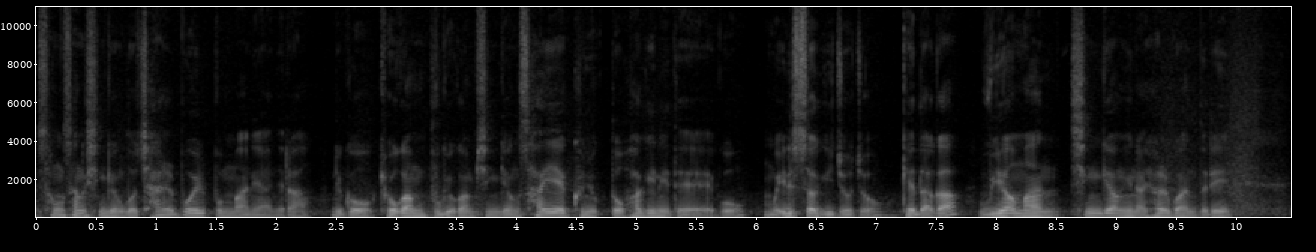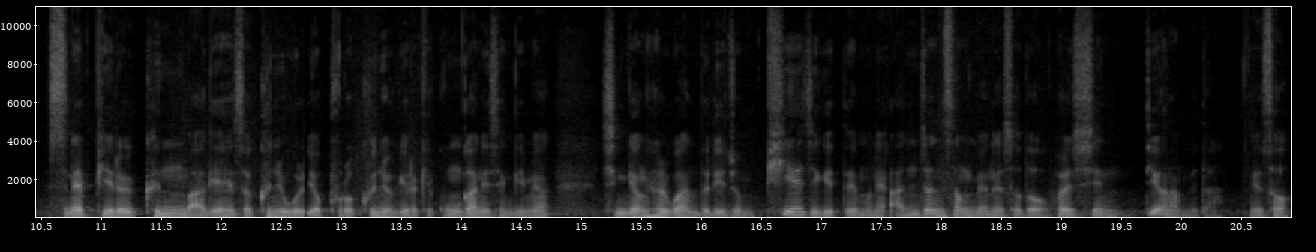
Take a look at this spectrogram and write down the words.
성상신경도 잘 보일 뿐만이 아니라 그리고 교감 부교감 신경 사이의 근육도 확인이 되고 뭐 일석이조죠. 게다가 위험한 신경이나 혈관들이 스냅피를 근막에 해서 근육을 옆으로 근육이 이렇게 공간이 생기면 신경 혈관들이 좀 피해지기 때문에 안전성 면에서도 훨씬 뛰어납니다. 그래서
